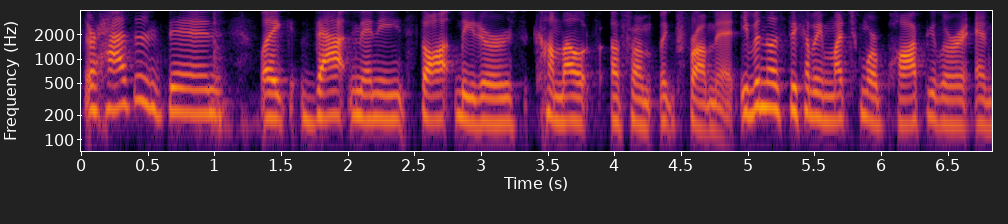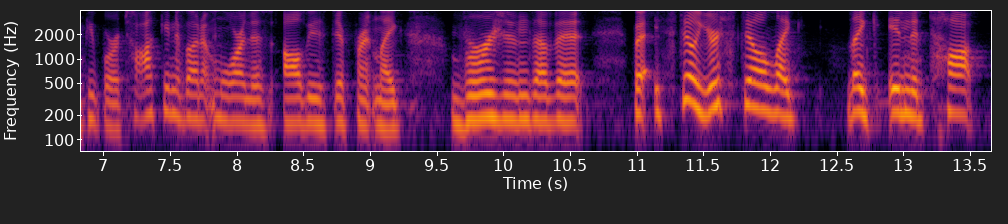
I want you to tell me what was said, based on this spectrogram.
there hasn't been like that many thought leaders come out from like from it, even though it's becoming much more popular and people are talking about it more, and there's all these different like versions of it. But still, you're still like like in the top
